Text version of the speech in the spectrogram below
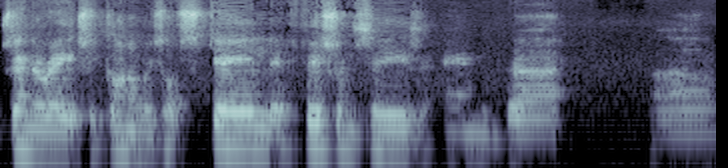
generates economies of scale, efficiencies, and um,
